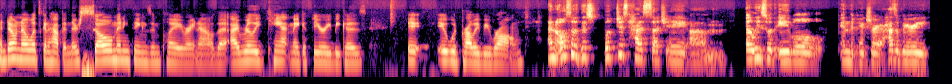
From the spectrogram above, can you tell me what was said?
I don't know what's gonna happen. There's so many things in play right now that I really can't make a theory because it it would probably be wrong. And also, this book just has such a, um, at least with Abel in the picture, it has a very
